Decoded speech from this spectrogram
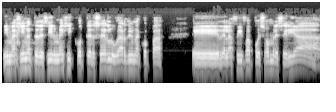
imagínate decir México tercer lugar de una Copa eh, de la FIFA, pues hombre, sería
